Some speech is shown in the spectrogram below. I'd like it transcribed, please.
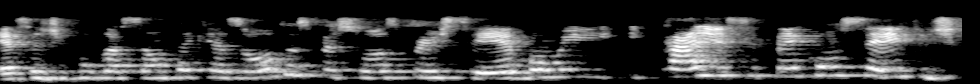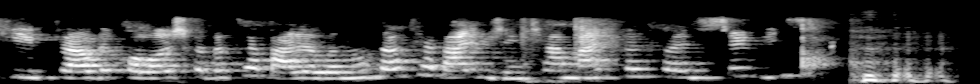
essa divulgação para que as outras pessoas percebam e, e caia esse preconceito de que fralda ecológica dá trabalho. Ela não dá trabalho, gente, é a máquina que faz o serviço.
